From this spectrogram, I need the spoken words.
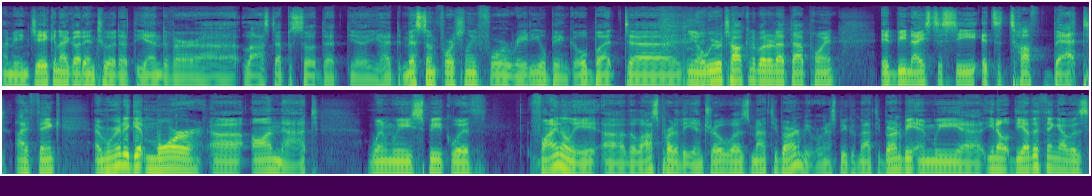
I mean, Jake and I got into it at the end of our uh, last episode that you, know, you had to miss, unfortunately, for radio bingo. But, uh, you know, we were talking about it at that point. It'd be nice to see. It's a tough bet, I think. And we're going to get more uh, on that when we speak with. Finally, uh, the last part of the intro was Matthew Barnaby. We're going to speak with Matthew Barnaby, and we, uh, you know, the other thing I was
